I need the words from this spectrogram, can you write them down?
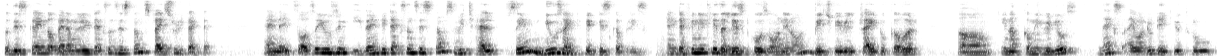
So this kind of anomaly detection systems tries to detect that. And it's also used in event detection systems, which helps in new scientific discoveries. And definitely the list goes on and on, which we will try to cover uh, in upcoming videos. Next, I want to take you through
